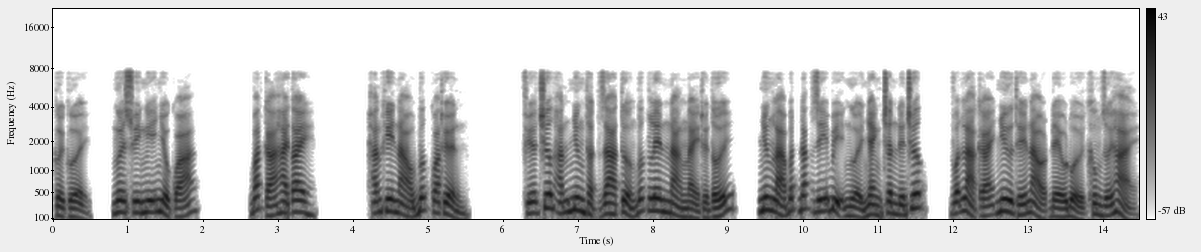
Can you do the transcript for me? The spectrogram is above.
cười cười, ngươi suy nghĩ nhiều quá. Bắt cá hai tay. Hắn khi nào bước qua thuyền. Phía trước hắn nhưng thật ra tưởng bước lên nàng này thuyền tới, nhưng là bất đắc dĩ bị người nhanh chân đến trước, vẫn là cái như thế nào đều đuổi không giới hải.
